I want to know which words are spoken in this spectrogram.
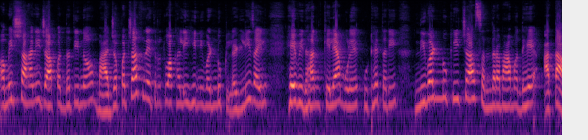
अमित शहानी ज्या पद्धतीनं भाजपच्याच नेतृत्वाखाली ही निवडणूक लढली जाईल हे विधान केल्यामुळे कुठेतरी निवडणुकीच्या संदर्भामध्ये आता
